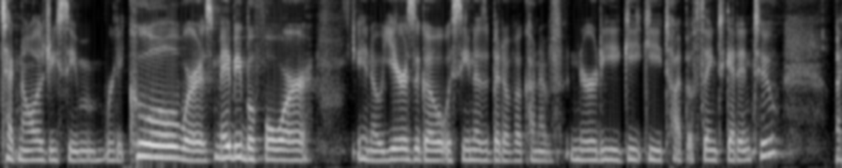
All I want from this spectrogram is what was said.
technology seem really cool, whereas maybe before, you know, years ago, it was seen as a bit of a kind of nerdy, geeky type of thing to get into. I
